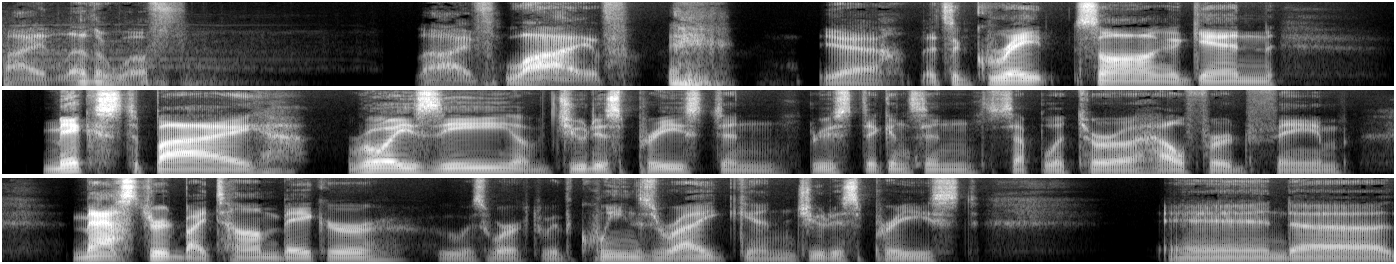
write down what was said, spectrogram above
by Leatherwolf. Live. live. yeah, that's a great song. Again, mixed by Roy Z of Judas Priest and Bruce Dickinson, Sepultura, Halford fame. Mastered by Tom Baker, who has worked with Queensryche and Judas Priest. And uh,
